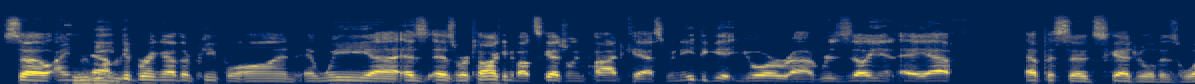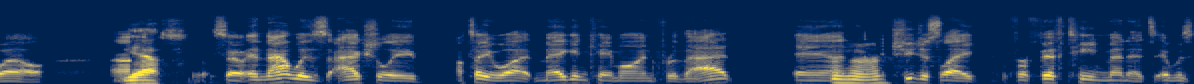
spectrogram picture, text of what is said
so i Yeah. need to bring other people on and we uh, as as we're talking about scheduling podcasts we need to get your uh, resilient af episode scheduled as well Uh, yes so and that was actually i'll tell you what megan came on for that and Mhm. she just like for 15 minutes it was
